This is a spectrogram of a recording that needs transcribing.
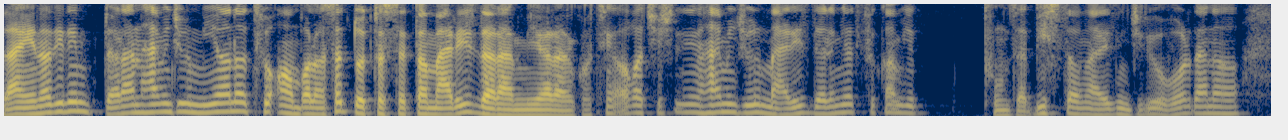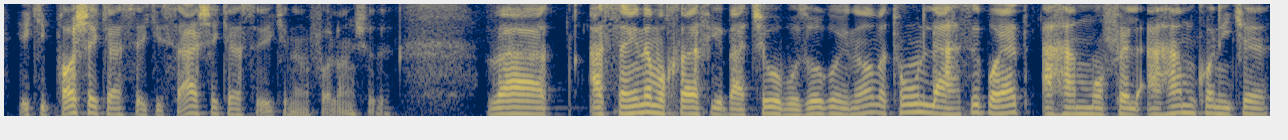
و اینا دیدیم دارن همینجور میان و تو آمبولانس ها دو تا سه تا مریض دارن میارن. گفتیم آقا چی شد؟ دیدیم همینجور مریض داره میاد فکر کنم یه 15 20 تا مریض اینجوری آوردن و یکی پا شکسته یکی سر شکسته یکی نم فلان شده. و از سنین مختلفی بچه و بزرگ و اینا. و تو اون لحظه باید اهم و فالاهم کنی که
